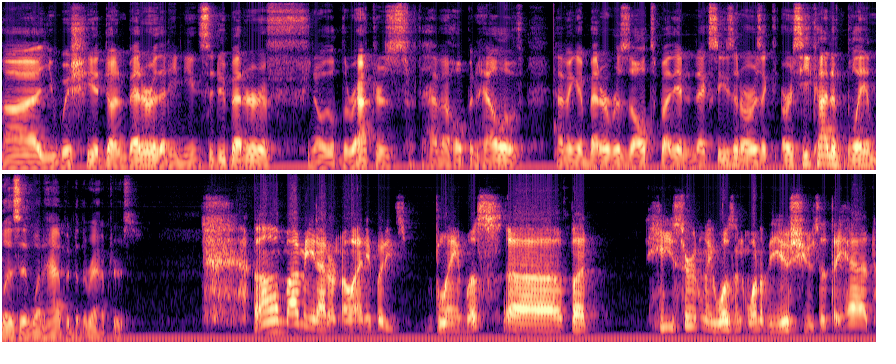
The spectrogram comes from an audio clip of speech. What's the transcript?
uh, you wish he had done better, or that he needs to do better? If you know the Raptors have a hope in hell of having a better result by the end of next season, or is it, or is he kind of blameless in what happened to the Raptors? Um, I mean, I don't know anybody's blameless, uh, but he certainly wasn't one of the issues that they had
